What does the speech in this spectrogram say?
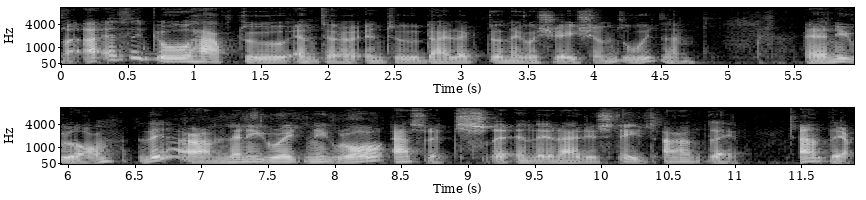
I think we'll have to enter into direct negotiations with them. Uh, Negro, there are many great Negro assets in the United States, aren't there? Aren't there?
